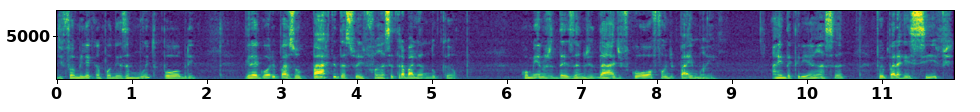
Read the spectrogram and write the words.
De família camponesa muito pobre, Gregório passou parte da sua infância trabalhando no campo. Com menos de 10 anos de idade, ficou órfão de pai e mãe. Ainda criança, foi para Recife,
